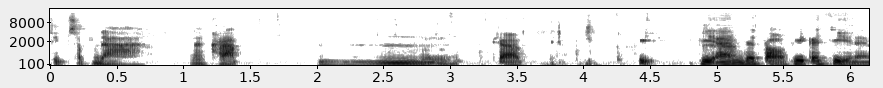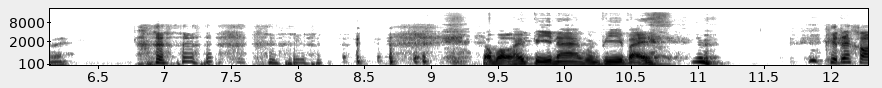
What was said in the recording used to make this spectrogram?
10 สัปดาห์นะครับอืมครับ พี่อันจะตอบพี่กะจีหน่อยไหมเราบอกให้ปีหน้าคุณพี่ไป คือถ้าเขา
